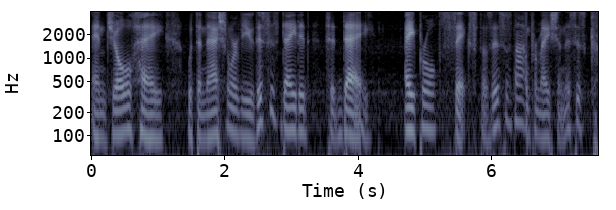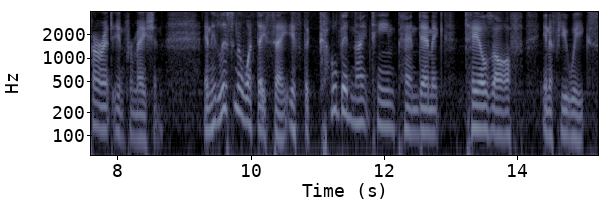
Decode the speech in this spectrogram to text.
and Joel Hay with the National Review. This is dated today, April 6th. So this is not information, this is current information. And listen to what they say. If the COVID 19 pandemic tails off in a few weeks,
